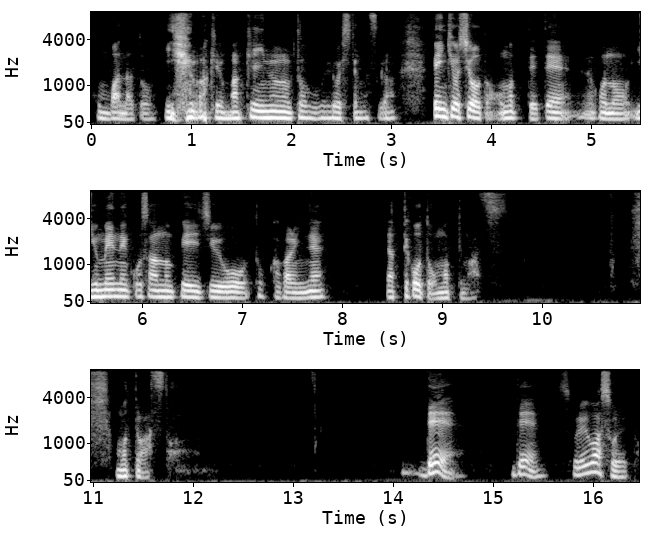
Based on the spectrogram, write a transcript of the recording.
本番だというわけ、負け犬の統合をしてますが、勉強しようと思ってて、この夢猫さんのページをとっかかりにね、やっていこうと思ってます。思ってますと。で、で、それはそれと。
